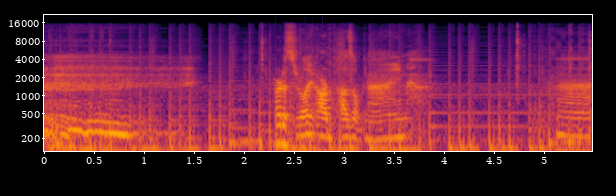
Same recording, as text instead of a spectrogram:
Heard it's a really hard puzzle game. Uh, uh,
